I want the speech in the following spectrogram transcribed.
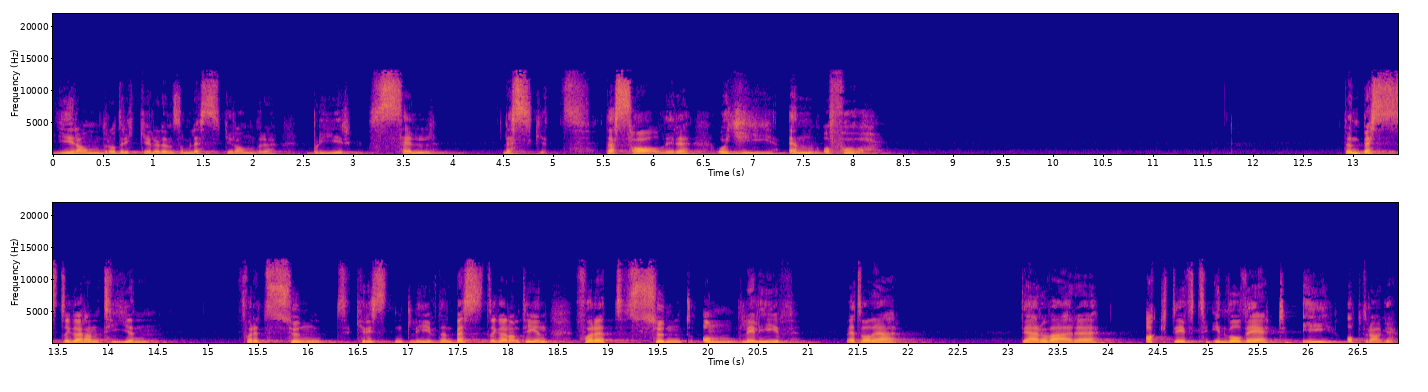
gir andre å drikke, eller den som lesker andre, blir selv lesket. Det er saligere å gi enn å få. Den beste garantien for et sunt kristent liv, den beste garantien for et sunt åndelig liv, vet du hva det er? Det er å være aktivt involvert i oppdraget.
